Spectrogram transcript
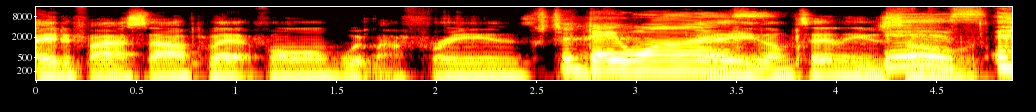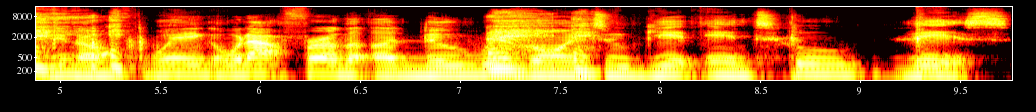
85 South platform with my friends. It's Your day one. Hey, I'm telling you. Yes. So you know, we ain't go, without further ado, we're going to get into this.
